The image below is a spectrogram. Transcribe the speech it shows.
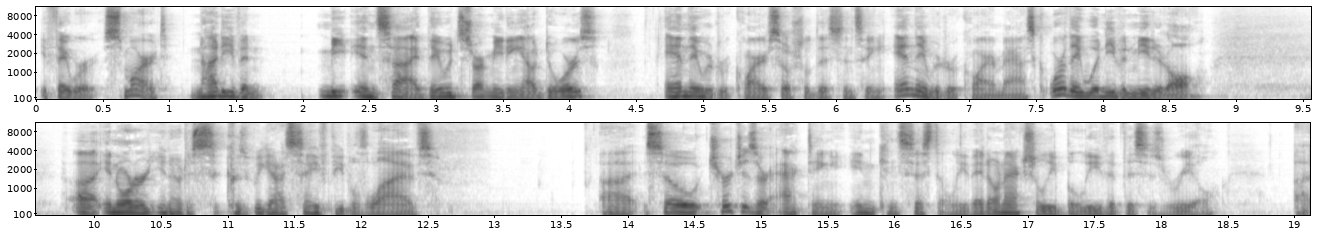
if they were smart, not even meet inside. They would start meeting outdoors and they would require social distancing and they would require masks or they wouldn't even meet at all. Uh, in order, you know, to because we got to save people's lives. Uh, so churches are acting inconsistently. They don't actually believe that this is real. Uh,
